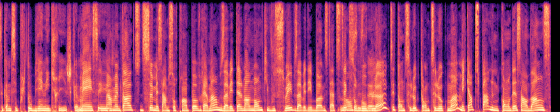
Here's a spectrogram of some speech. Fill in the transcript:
c'est comme c'est plutôt bien écrit. Je comme, Mais c'est mais en même temps, tu dis ça, mais ça me surprend pas vraiment. Vous avez tellement de monde qui vous suit, vous avez des bonnes statistiques Non, sur vos ça. blogs, tu sais, ton petit look, ton petit look moi. Mais quand tu parles d'une condescendance,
